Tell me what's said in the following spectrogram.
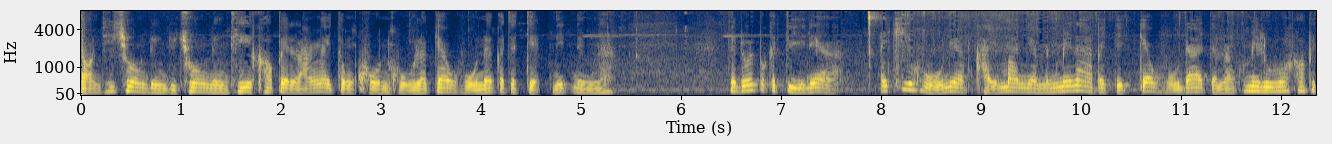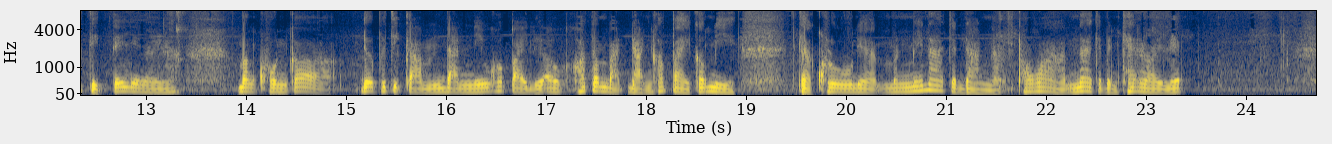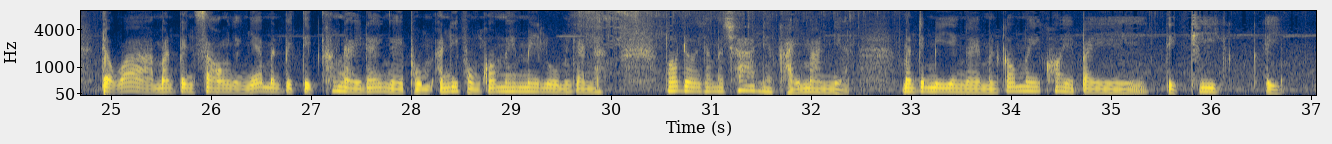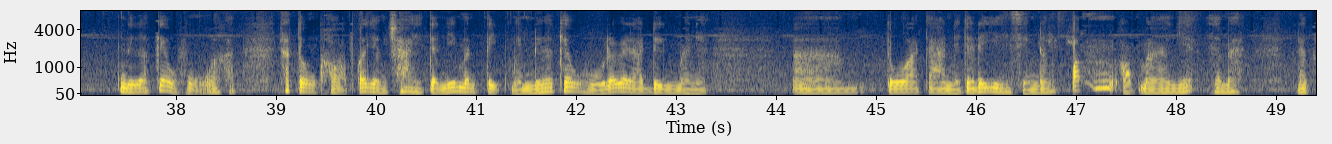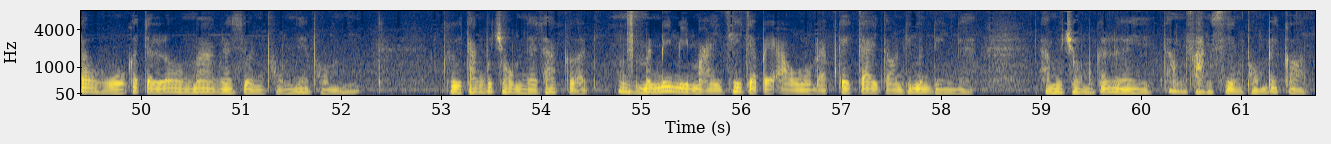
ตอนที่ช่วงดึงอยู่ช่วงหนึ่งที่เขาไปล้างไอ้ตรงโคนหูและแก้วหูนั่นก็จะเจ็บนิดนึงนะ แต่โดยปกติเนี่ยไอ้ขี้หูเนี่ยไขมันเนี่ยมันไม่น่าไปติดแก้วหูได้ แต่เราก็ไม่รู้ว่าเขาไปติดได้ยังไงนะ บางคนก็ด้วยพฤติกรรมดันนิ้วเข้าไป หรือเอาข้อตำบัดดันเข้าไปก็มี แต่ครูเนี่ยมันไม่น่าจะดันอะ่ะ เพราะว่าน่าจะเป็นแค่รอยเล็บ แต่ว่ามันเป็นซองอย่างเงี้ยมันไปติดข้างในได้ไงผม อันนี้ผมก็ไม่ไม่รู้เหมือนกันนะเพราะโดยธรรมชาติเนี่ยไขมันเนี่ย มันจะมียังไงมันก็ไม่ค่อยไปติดที่ไอเนื้อแก้วหูครับ ถ้าตรงขอบก็ยังใช่ แต่นี่มันติดเหมือนเนื้อแก้วหู แล้วเวลาดึงมาเนี่ย ตัวอาจารย์เนี่ยจะได้ยินเสียงดังป๊องออกมาอย่างเงี้ยใช่ไหมแล้วก็หูก็จะโล่งมากเลยส่วนผมเนี่ยผม คือทางผู้ชมเนี่ยถ้าเกิด มันไม่มีไม้ที่จะไปเอาแบบใกล้ ๆ ตอนที่มันดึงไงท่านผู้ชมก็เลยต้องฟังเสียงผมไปก่อน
